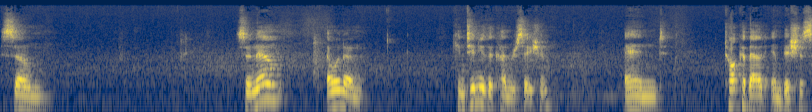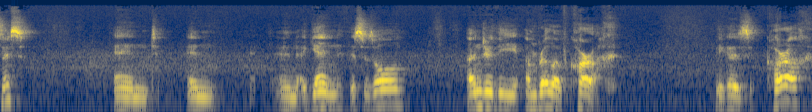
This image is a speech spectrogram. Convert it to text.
So, so now I want to continue the conversation and talk about ambitiousness and and and again this is all under the umbrella of Korach because Korach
